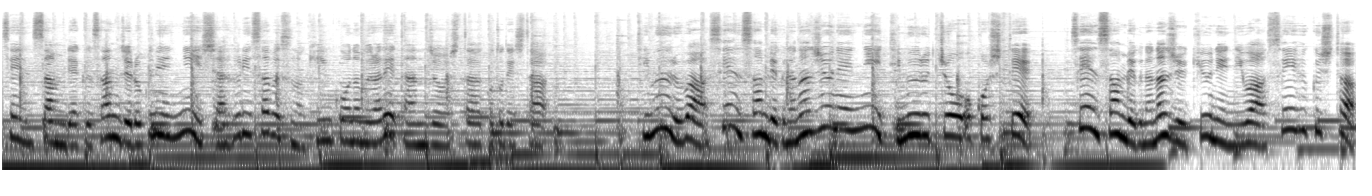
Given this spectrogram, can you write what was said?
1336年にシャフリサブスの近郊の村で誕生したことでした。ティムールは1370年にティムール朝を起こして1379年には征服した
